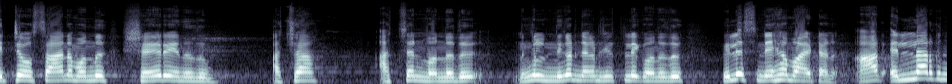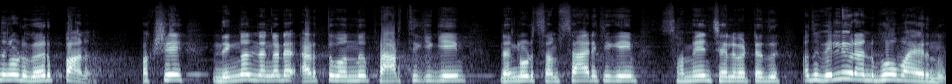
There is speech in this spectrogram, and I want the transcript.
ഏറ്റവും അവസാനം വന്ന് ഷെയർ ചെയ്യുന്നതും അച്ഛാ അച്ഛൻ വന്നത് നിങ്ങൾ നിങ്ങൾ ഞങ്ങളുടെ ജീവിതത്തിലേക്ക് വന്നത് വലിയ സ്നേഹമായിട്ടാണ്. ആ എല്ലാവർക്കും നിങ്ങളോട് വെറുപ്പാണ്. പക്ഷേ നിങ്ങൾ ഞങ്ങളുടെ അടുത്ത് വന്ന് പ്രാർത്ഥിക്കുകയും ഞങ്ങളോട് സംസാരിക്കുകയും സമയം ചെലവിട്ടത് അത് വലിയൊരു അനുഭവമായിരുന്നു.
